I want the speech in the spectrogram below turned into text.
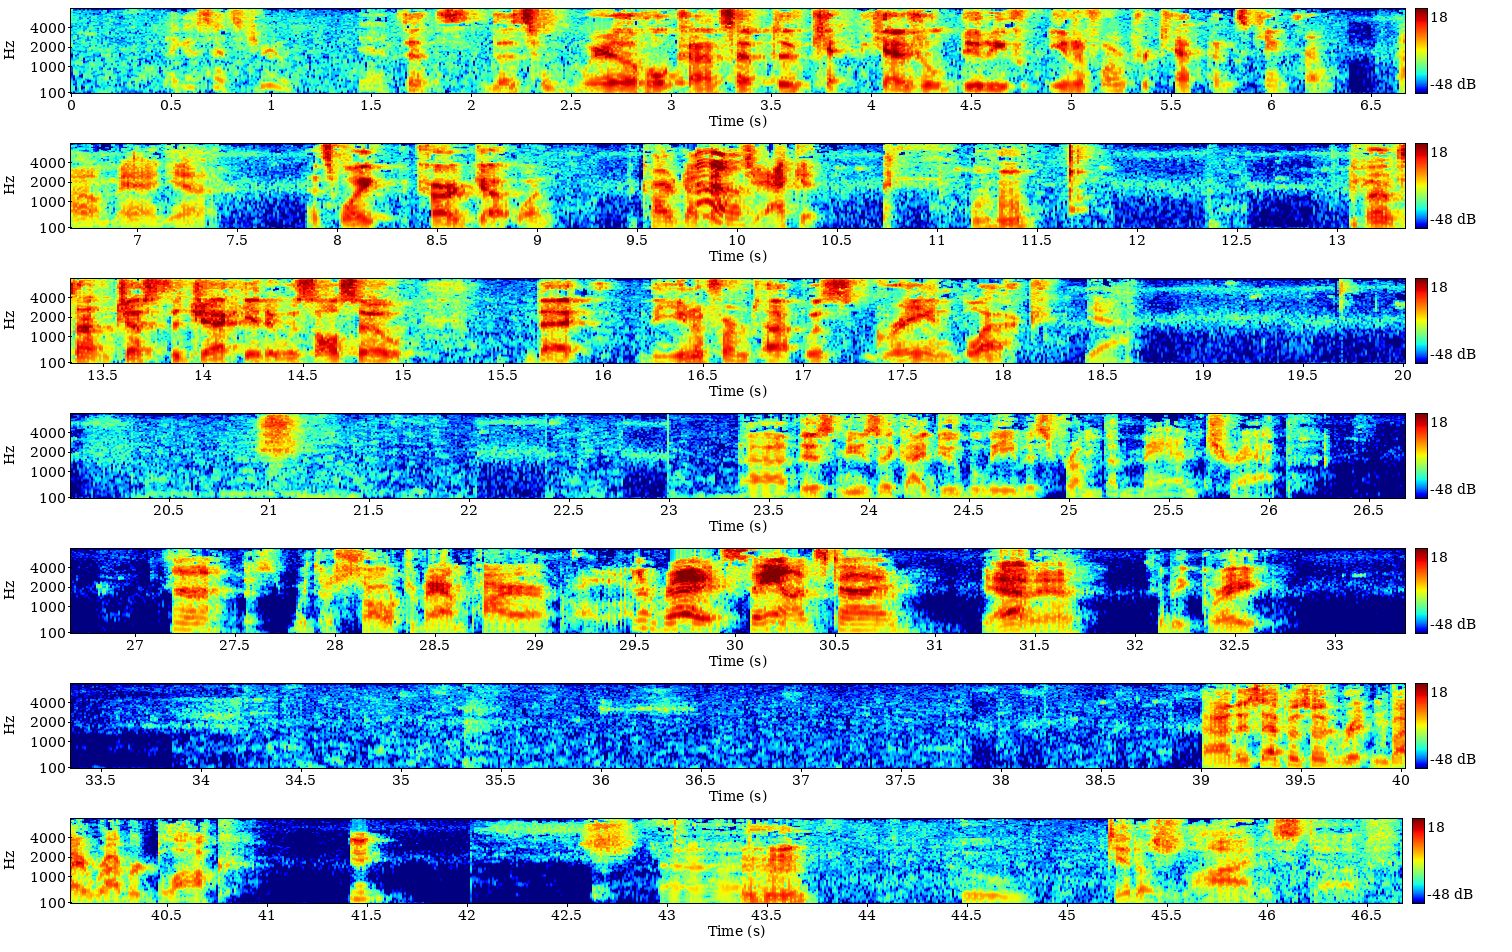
I guess that's true. Yeah. That's that's where the whole concept of ca- casual duty uniform for captains came from. Oh man, yeah. That's why Picard got one. Picard got Oh. that jacket. Mhm. Well, it's not just the jacket; it was also that the uniform top was gray and black. Yeah. Uh, this music, I do believe, is from the Man Trap. Huh. This- With the salt vampire. blah, blah, blah. All right, seance time. Yeah, man. It's gonna be great. Uh, this episode written by Robert Bloch, Mm. uh, who did a lot of stuff.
